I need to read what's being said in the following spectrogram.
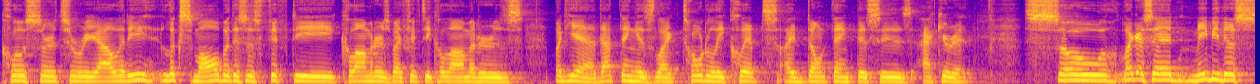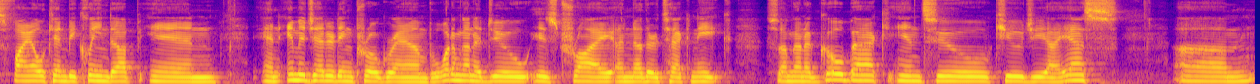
closer to reality. It looks small, but this is 50 kilometers by 50 kilometers. But yeah, that thing is like totally clipped. I don't think this is accurate. So, like I said, maybe this file can be cleaned up in an image editing program, but what I'm going to do is try another technique. So I'm going to go back into QGIS um,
